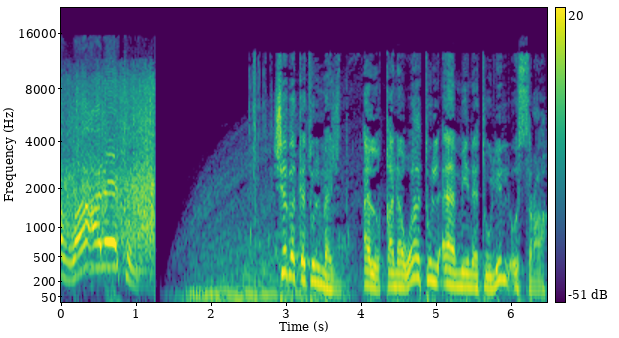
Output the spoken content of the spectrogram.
الله عليكم. شبكة المجد القنوات الآمنة للأسرة.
